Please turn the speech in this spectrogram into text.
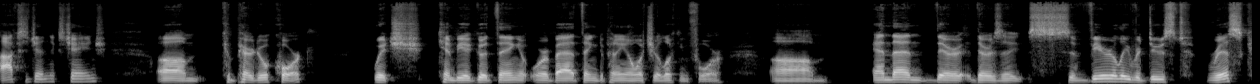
oxygen exchange um, compared to a cork, which can be a good thing or a bad thing depending on what you're looking for. Um, and then there there's a severely reduced risk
